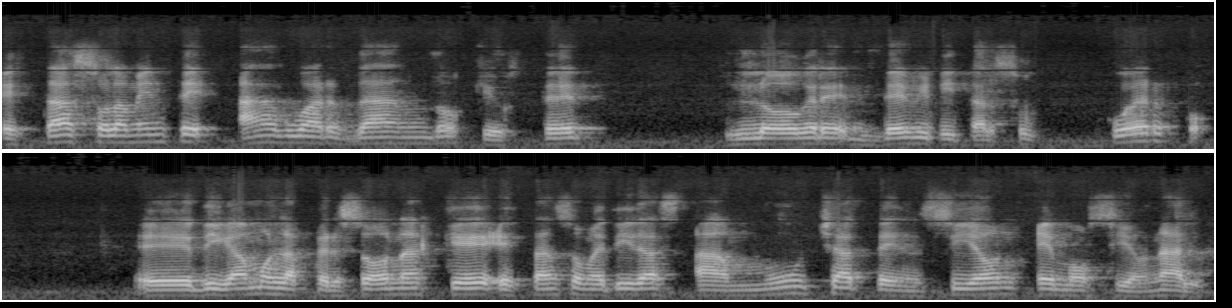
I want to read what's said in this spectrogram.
está solamente aguardando que usted logre debilitar su cuerpo. Eh, digamos, las personas que están sometidas a mucha tensión emocional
